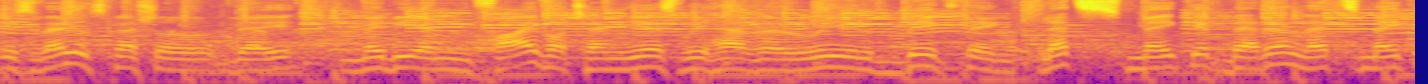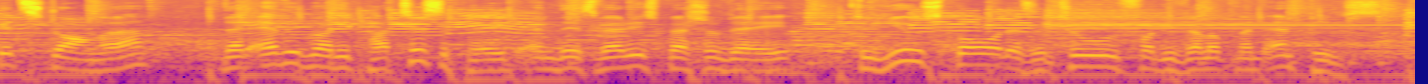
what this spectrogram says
this very special day, maybe in five or ten years we have a real big thing. Let's make it better, let's make it stronger, that everybody participate in this very special day to use sport as a tool for development and peace.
